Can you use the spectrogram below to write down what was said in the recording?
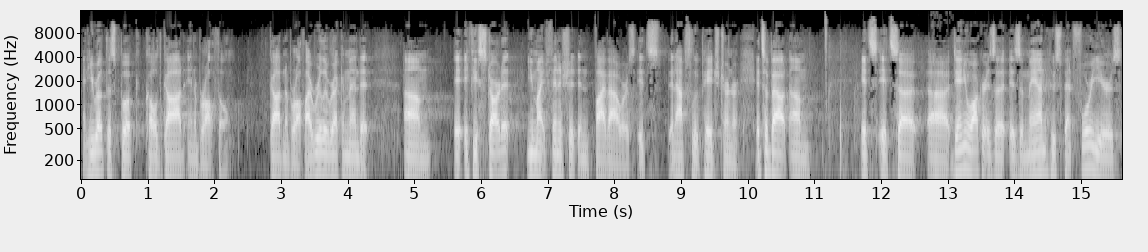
and he wrote this book called God in a Brothel. God in a Brothel. I really recommend it. Um, if you start it, you might finish it in five hours. It's an absolute page turner. It's about um, it's, it's, uh, uh, Daniel Walker is a, is a man who spent four years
